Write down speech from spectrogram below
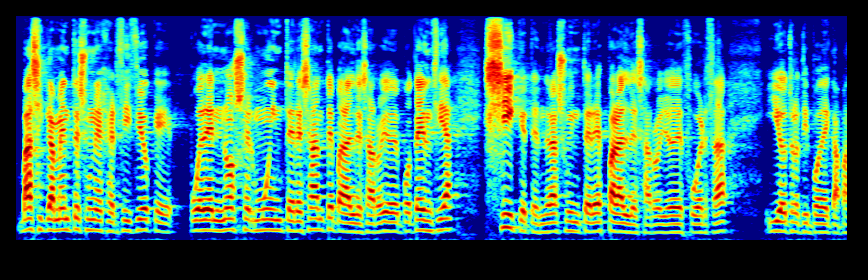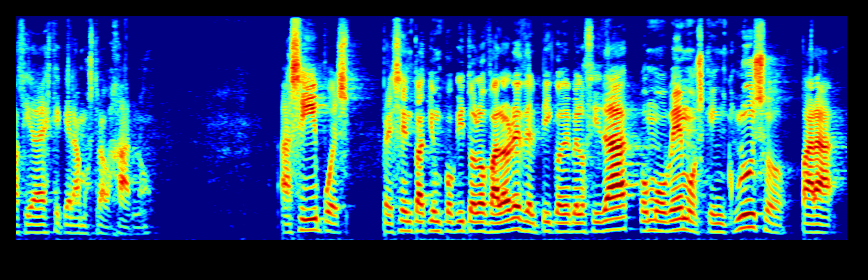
básicamente es un ejercicio que puede no ser muy interesante para el desarrollo de potencia, sí que tendrá su interés para el desarrollo de fuerza y otro tipo de capacidades que queramos trabajar, ¿no? Así, pues, presento aquí un poquito los valores del pico de velocidad, como vemos que incluso para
